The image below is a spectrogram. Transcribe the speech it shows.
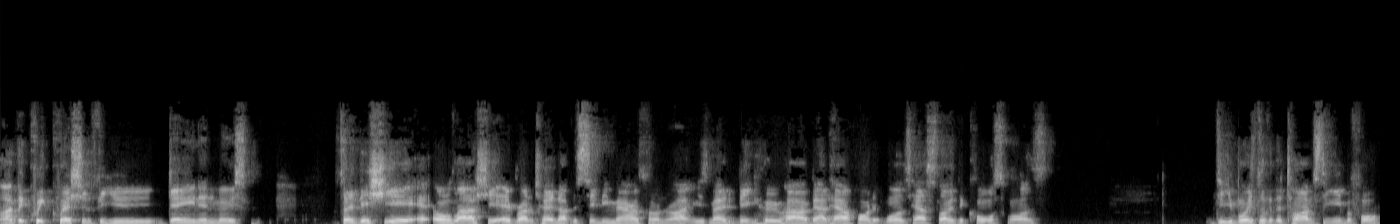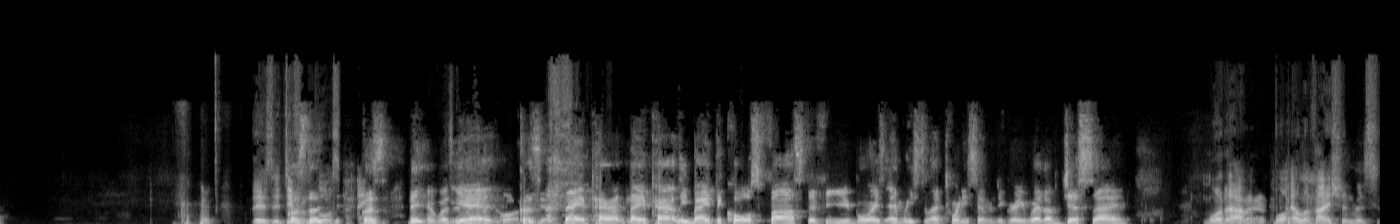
I have a quick question for you, Dean and Moose. So this year or last year, everyone turned up the Sydney Marathon, right? He's made a big hoo ha about how hot it was, how slow the course was. Did you boys look at the times the year before? There's a different course because yeah because yeah. they apparently they apparently made the course faster for you boys, and we still had 27 degree weather. I'm just saying. What um what elevation was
